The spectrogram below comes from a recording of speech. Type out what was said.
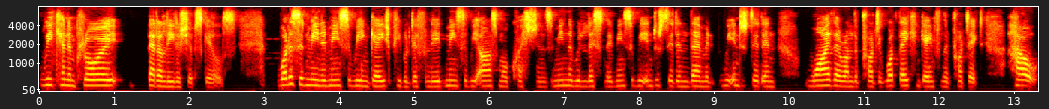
we can employ better leadership skills. What does it mean? It means that we engage people differently. It means that we ask more questions. It means that we listen. It means that we're interested in them. We're interested in why they're on the project, what they can gain from the project. How,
